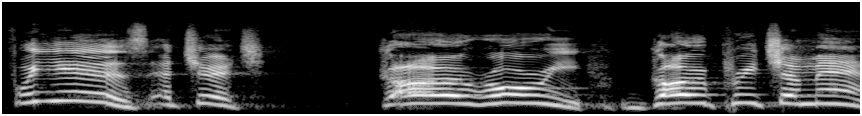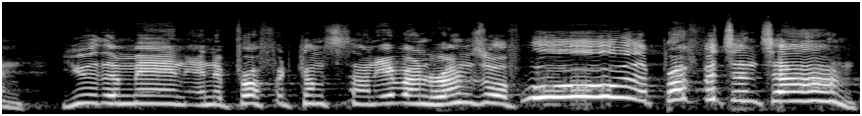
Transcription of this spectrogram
for years at church. Go, Rory. Go, preacher man. You're the man. And the prophet comes to town. Everyone runs off. Woo, the prophet's in town.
